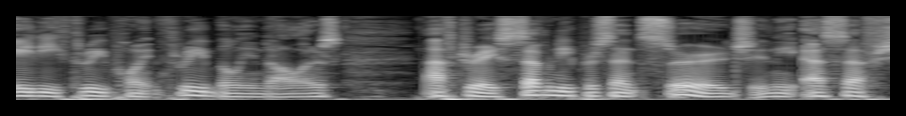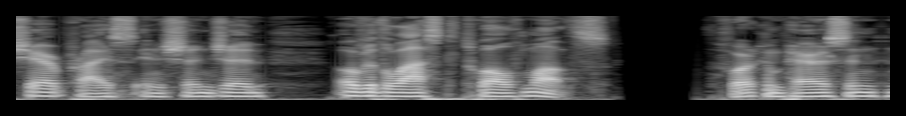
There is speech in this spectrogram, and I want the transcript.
83.3 billion dollars after a 70% surge in the SF share price in Shenzhen over the last 12 months. For comparison,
